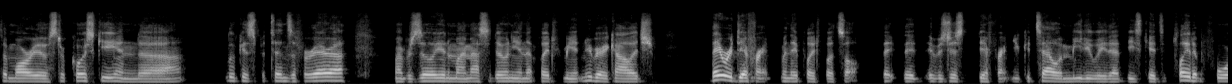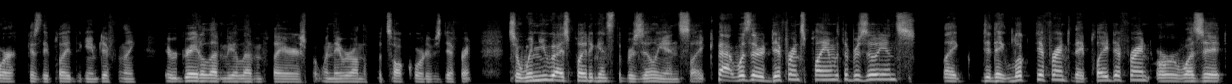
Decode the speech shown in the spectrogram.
to Mario Stokowski and uh, Lucas Potenza Ferreira, my Brazilian and my Macedonian that played for me at Newberry College. They were different when they played futsal. They, they, it was just different. You could tell immediately that these kids had played it before because they played the game differently. They were great 11 v 11 players, but when they were on the futsal court, it was different. So when you guys played against the Brazilians, like Pat, was there a difference playing with the Brazilians? Like, did they look different? Did they play different, or was it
